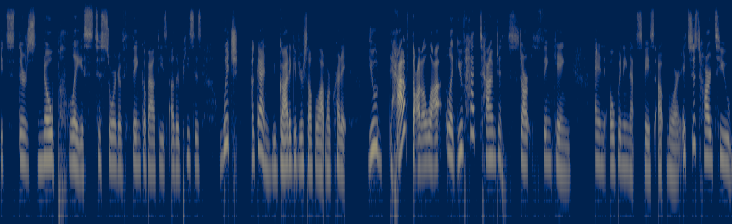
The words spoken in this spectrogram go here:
it's there's no place to sort of think about these other pieces, which again, you got to give yourself a lot more credit. You have thought a lot, like you've had time to start thinking and opening that space up more. It's just hard to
